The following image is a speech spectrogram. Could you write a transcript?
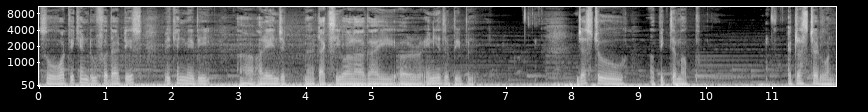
So what we can do for that is we can maybe uh, arrange a, a taxi wala guy or any other people just to uh, pick them up. A trusted one.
